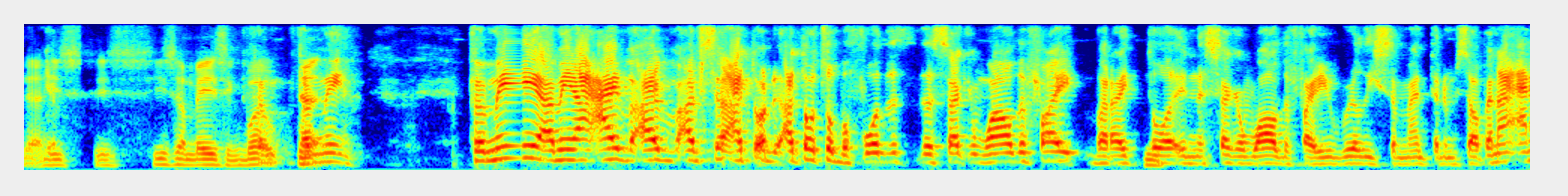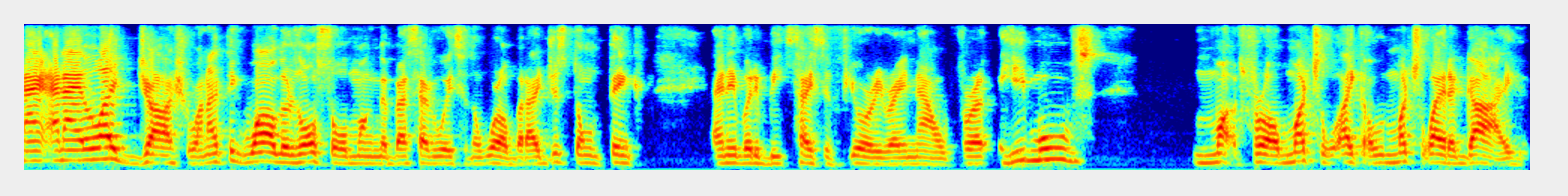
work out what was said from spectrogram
Yeah, yep. he's he's he's amazing. For, for that, me, for me, I mean, I've I've I've said I thought I thought so before the, the second Wilder fight, but I hmm. thought in the second Wilder fight he really cemented himself. And I and I and I like Joshua, and I think Wilder's also among the best heavyweights in the world. But I just don't think anybody beats Tyson Fury right now. For he moves for a much like a much lighter guy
